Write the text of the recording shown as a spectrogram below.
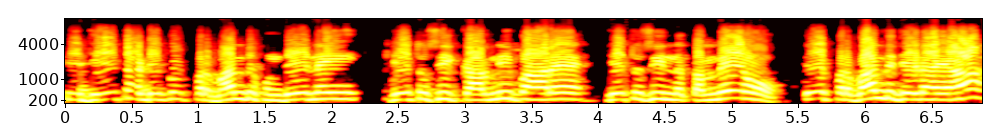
ਕਿ ਜੇ ਤੁਹਾਡੇ ਕੋਲ ਪ੍ਰਬੰਧ ਹੁੰਦੇ ਨਹੀਂ, ਜੇ ਤੁਸੀਂ ਕਰ ਨਹੀਂ ਪਾ ਰਹੇ, ਜੇ ਤੁਸੀਂ ਨਕੰਮੇ ਹੋ, ਤੇ ਪ੍ਰਬੰਧ ਜਿਹੜਾ ਆ,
